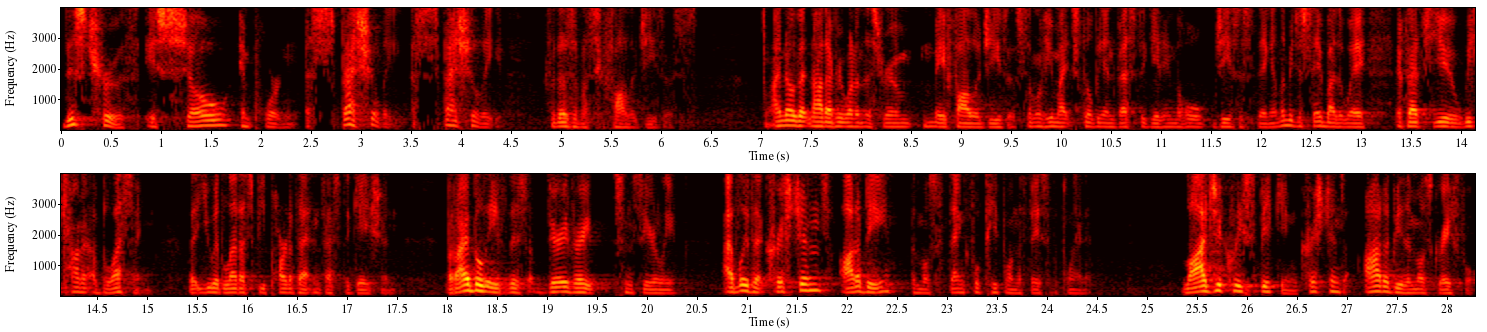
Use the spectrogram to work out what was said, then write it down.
this truth is so important, especially, especially for those of us who follow Jesus. I know that not everyone in this room may follow Jesus. Some of you might still be investigating the whole Jesus thing. And let me just say, by the way, if that's you, we count it a blessing that you would let us be part of that investigation. But I believe this very, very sincerely. I believe that Christians ought to be the most thankful people on the face of the planet. Logically speaking, Christians ought to be the most grateful.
